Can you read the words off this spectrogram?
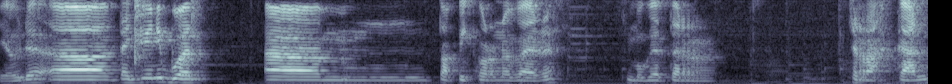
Ya udah. eh, thank you ini buat em, topik coronavirus. Semoga tercerahkan.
